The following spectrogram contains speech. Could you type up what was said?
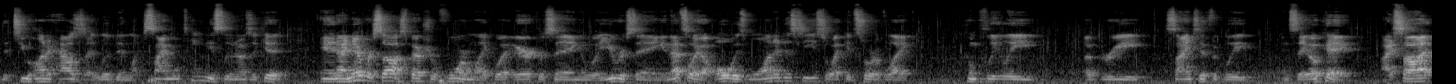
the two haunted houses I lived in like simultaneously when I was a kid. And I never saw a spectral form like what Eric was saying and what you were saying, and that's what I always wanted to see, so I could sort of like completely agree scientifically and say, okay, I saw it,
